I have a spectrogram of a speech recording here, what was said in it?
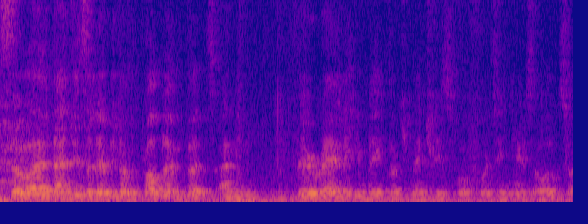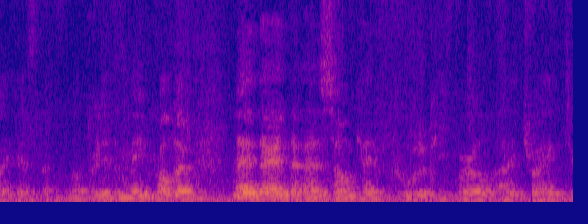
so uh, that is a little bit of a problem, but I mean, very rarely you make documentaries for 14 years old, so I guess that's not really the main problem. And then uh, some kind of cooler people are trying to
